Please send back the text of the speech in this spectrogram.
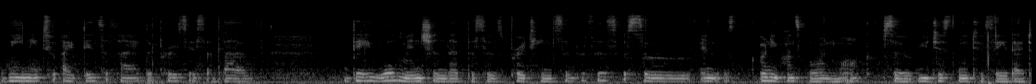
We need to identify the process above. They will mention that this is protein synthesis so and it's only counts for one mark so you just need to say that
